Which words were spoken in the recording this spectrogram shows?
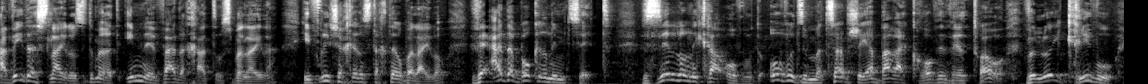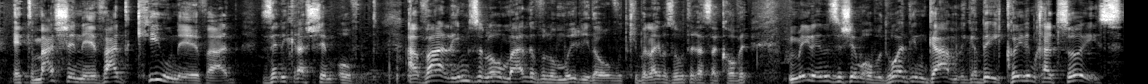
אביידה סליילו, זאת אומרת, אם נאבד החטוס בלילה, הפריש החרס תחתיו בלילה, ועד הבוקר נמצאת. זה לא נקרא עובוד. עובוד זה מצב שהיה בר הקרובה ואותו, ולא הקריבו את מה שנאבד כי הוא נאבד, זה נקרא שם עובוד. אבל אם זה לא מעלה ולא מוריד העובוד, כי בלילה זה לא תרס הקרובה, מילא אין לזה שם עובוד. הוא הדין גם לגבי קודם חצויס,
